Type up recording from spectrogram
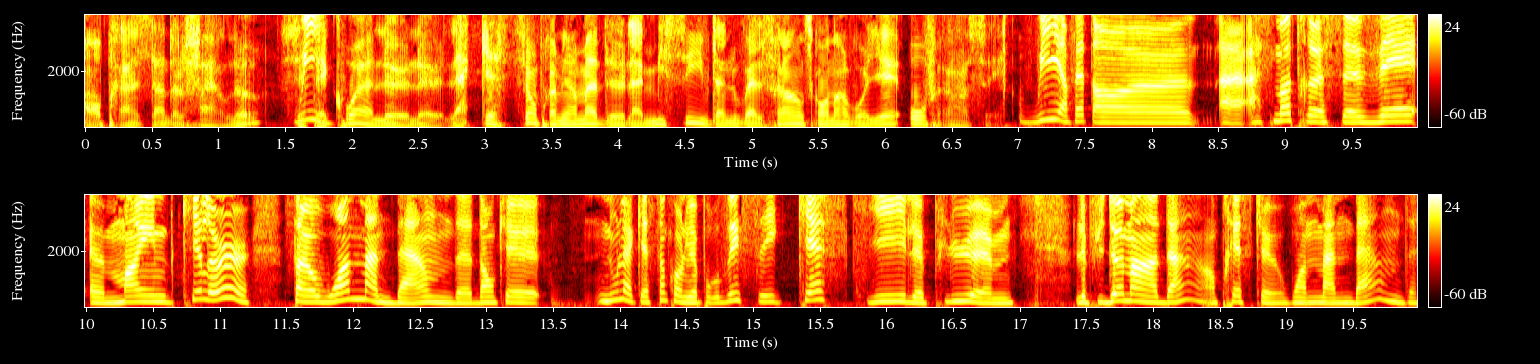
on prend le temps de le faire là. C'était Oui. quoi le, le- la question, premièrement, de la missive de la Nouvelle-France qu'on envoyait aux Français? Oui, en fait, euh, Asmoth recevait euh, Mind Killer. C'est un one-man band. Donc, euh, nous, la question qu'on lui a posée, c'est qu'est-ce qui est le plus euh, le plus demandant en presque one-man band?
